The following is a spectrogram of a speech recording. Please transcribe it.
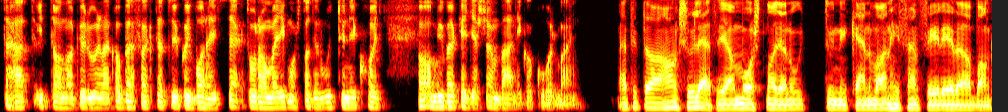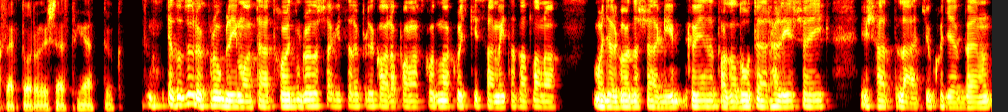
tehát itt annak örülnek a befektetők, hogy van egy szektor, amelyik most nagyon úgy tűnik, hogy amivel kegyesen bánik a kormány. Hát itt a hangsúly lehet, hogy a most nagyon úgy tűniken van, hiszen fél éve a bankszektorról is ezt hihettük. Ez az örök probléma, tehát hogy a gazdasági szereplők arra panaszkodnak, hogy kiszámíthatatlan a magyar gazdasági környezet, az adóterheléseik, és hát látjuk, hogy ebben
